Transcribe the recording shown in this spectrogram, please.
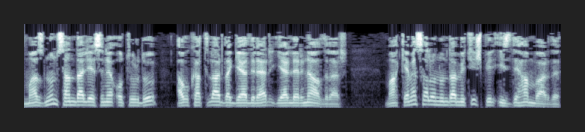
Maznun sandalyesine oturdu, avukatlar da geldiler, yerlerini aldılar. Mahkeme salonunda müthiş bir izdiham vardı.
